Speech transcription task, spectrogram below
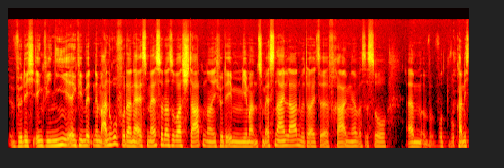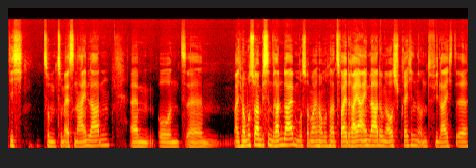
würde ich irgendwie nie irgendwie mit einem Anruf oder einer SMS oder sowas starten. Ich würde eben jemanden zum Essen einladen, würde halt äh, fragen, ne, was ist so, ähm, wo, wo, kann ich dich zum, zum Essen einladen? Ähm, und ähm, manchmal muss man ein bisschen dranbleiben, muss man, manchmal muss man zwei, drei Einladungen aussprechen und vielleicht äh,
